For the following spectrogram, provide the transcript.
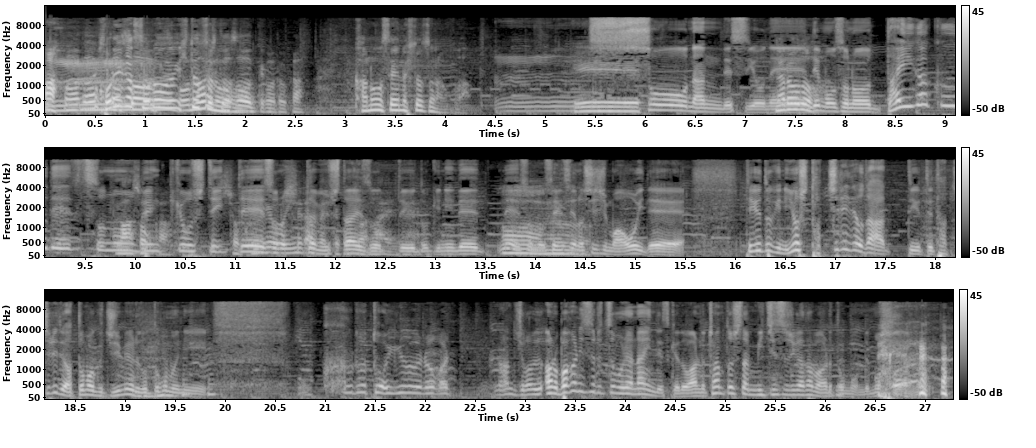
あ、うんこれがその一つのこ人そうってことか。可能性の一つなのか。うーんへーそうなんですよね。なるほどでも、その、大学で、その、勉強してい職て、業その、インタビューしたいぞっていう時に、で、ね、その、先生の指示も仰いで、っていう時に、よし、タッチレディオだって言って、タッチレディオアットマーク Gmail.com に送るというのが、なんでしょうか、あの、バカにするつもりはないんですけど、あの、ちゃんとした道筋が多分あると思うんで、もし、あの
